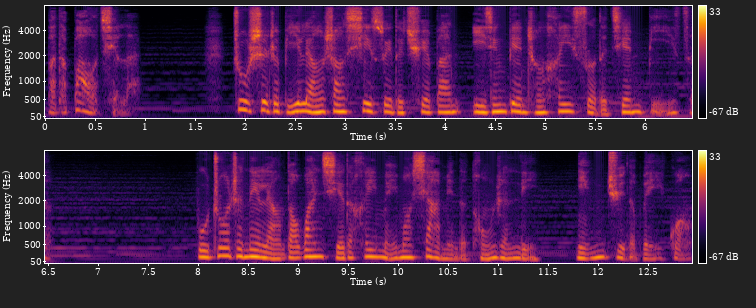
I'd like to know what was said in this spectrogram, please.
把她抱起来，注视着鼻梁上细碎的雀斑已经变成黑色的尖鼻子。捕捉着那两道弯斜的黑眉毛下面的瞳仁里凝聚的微光。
